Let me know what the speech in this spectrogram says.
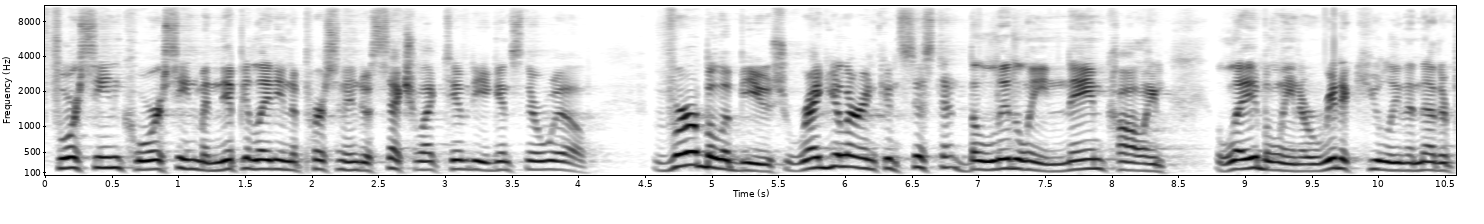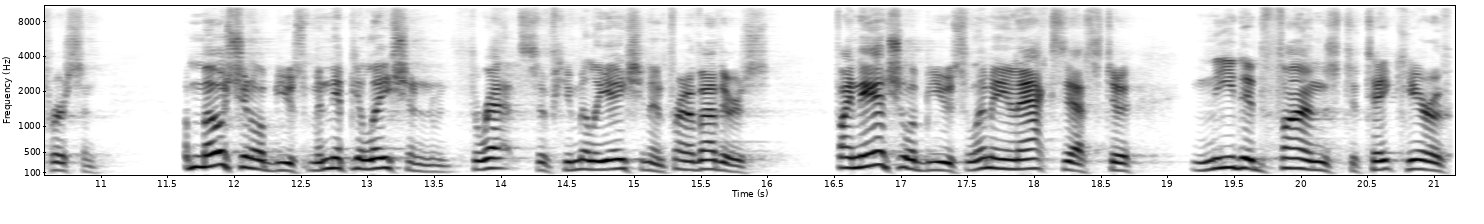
forcing, coercing, manipulating a person into a sexual activity against their will. Verbal abuse, regular and consistent belittling, name calling, labeling, or ridiculing another person emotional abuse, manipulation, threats of humiliation in front of others, financial abuse, limiting access to needed funds to take care of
